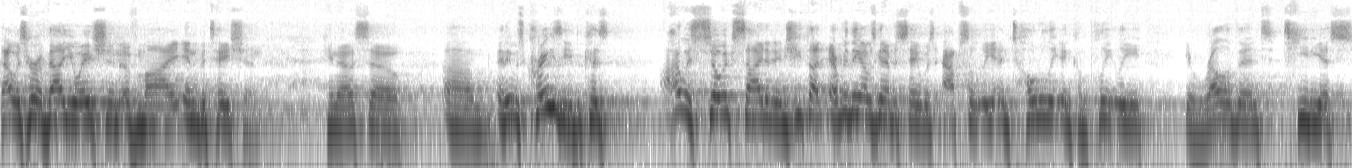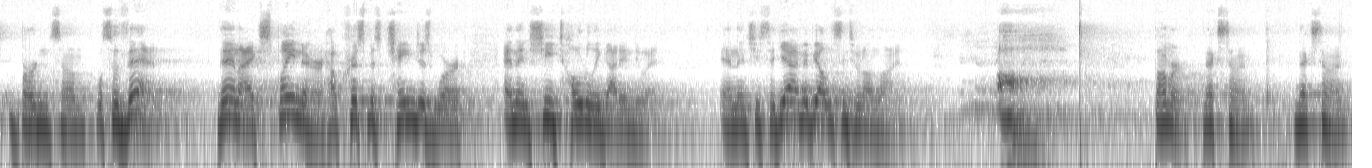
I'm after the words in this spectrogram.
that was her evaluation of my invitation, you know. So, um, and it was crazy because I was so excited, and she thought everything I was going to have to say was absolutely and totally and completely irrelevant, tedious, burdensome. Well, so then, then I explained to her how Christmas changes work, and then she totally got into it. And then she said, Yeah, maybe I'll listen to it online. Oh, bummer. Next time. Next time.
